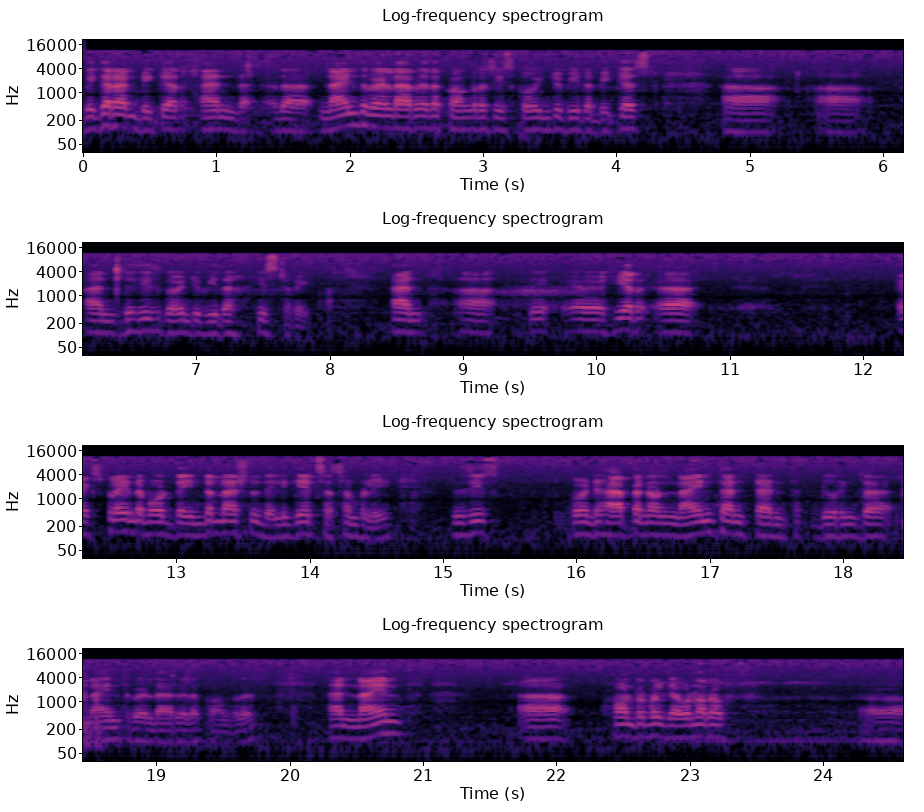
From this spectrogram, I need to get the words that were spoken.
bigger and bigger. And the ninth World Ayurveda Congress is going to be the biggest, uh, uh, and this is going to be the history. And uh, the, uh, here. Explained about the International Delegates Assembly. This is going to happen on 9th and 10th during the 9th World Ayurveda Congress. And 9th, uh, Honorable Governor of uh,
